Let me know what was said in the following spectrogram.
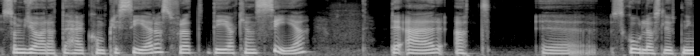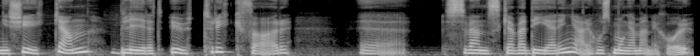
som gör att det här kompliceras. För att det jag kan se det är att eh, skolavslutning i kyrkan blir ett uttryck för eh, svenska värderingar hos många människor.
